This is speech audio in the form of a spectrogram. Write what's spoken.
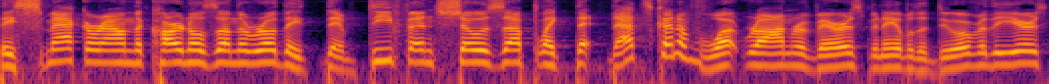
They smack around the Cardinals on the road. They their defense shows up like that. That's kind of what Ron Rivera's been able to do over the years.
